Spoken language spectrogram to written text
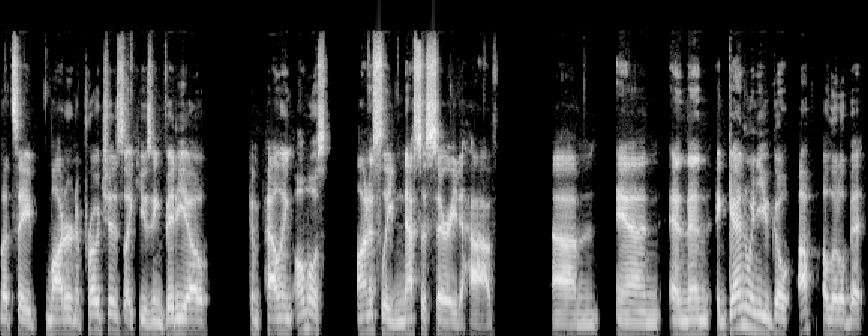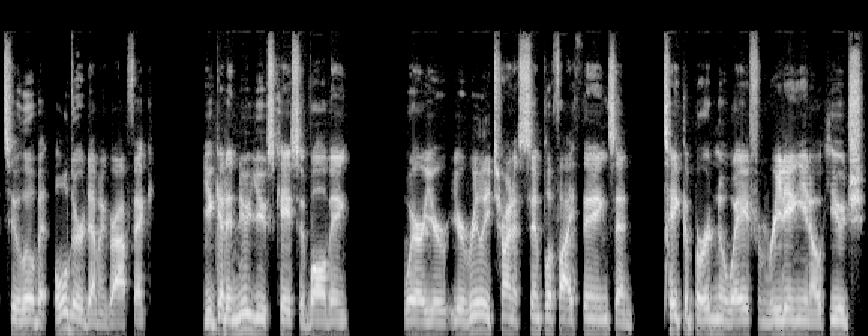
let's say modern approaches like using video compelling almost honestly necessary to have. Um, and and then again, when you go up a little bit to a little bit older demographic, you get a new use case evolving where you're you're really trying to simplify things and take the burden away from reading, you know, huge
